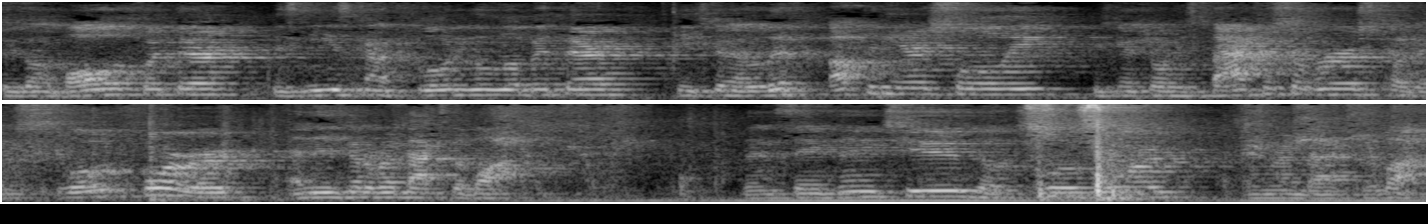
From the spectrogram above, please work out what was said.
So he's on the ball of the foot there, his knees kind of floating a little bit there. He's gonna lift up in the air slowly, he's gonna throw his back fist reverse, kind of explode forward, and then he's gonna run back to the box. Then same thing too, he'll explode forward and run back to the box.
